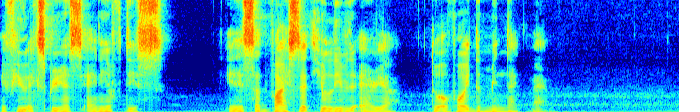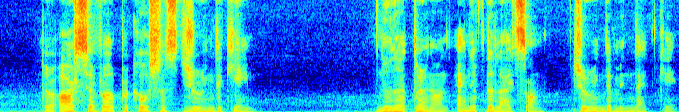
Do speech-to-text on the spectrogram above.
If you experience any of this, it is advised that you leave the area to avoid the Midnight Man. There are several precautions during the game. Do not turn on any of the lights on during the midnight game.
